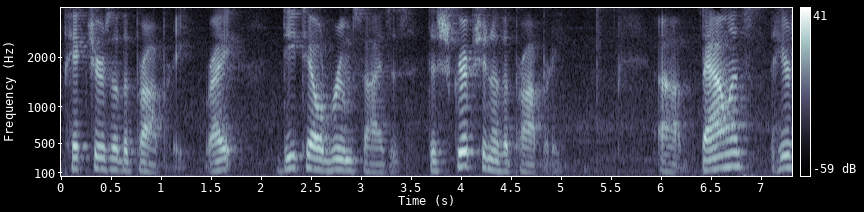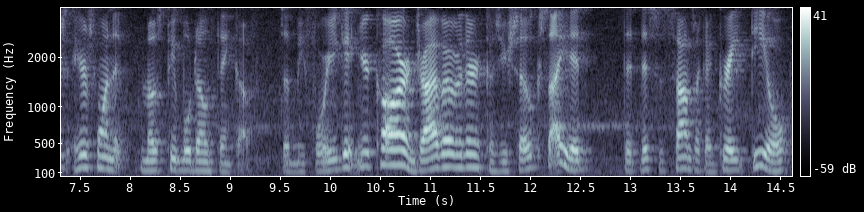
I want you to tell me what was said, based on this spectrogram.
pictures of the property, right? Detailed room sizes, description of the property, uh, balance. Here's here's one that most people don't think of. So before you get in your car and drive over there because you're so excited that this is, sounds like a great deal,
